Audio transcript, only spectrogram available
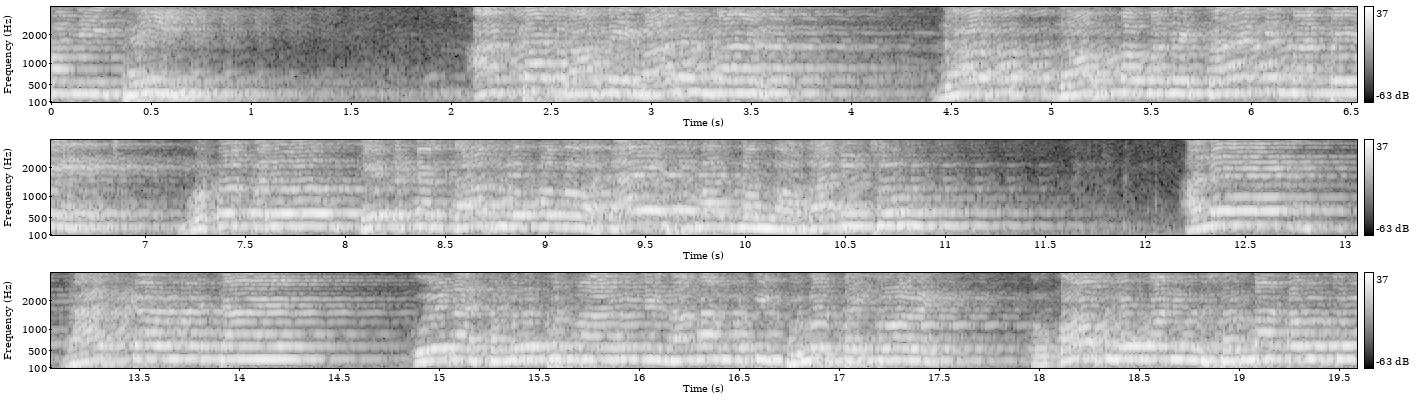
લડવાની થઈ. આખા ગામે વારંવાર ગામમાં મને કાયમી માટે મોટો કર્યો. તે બદલ ગામ લોકોનો અઢારે સમાજનો હું આભારી છું. અને રાજકારણમાં ચાહે કોઈના સમર્થનમાં આવીને નાના મોટી ભૂલો થઈ હોય, તો ગામ લોકોની હું શરમા કરું છું.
